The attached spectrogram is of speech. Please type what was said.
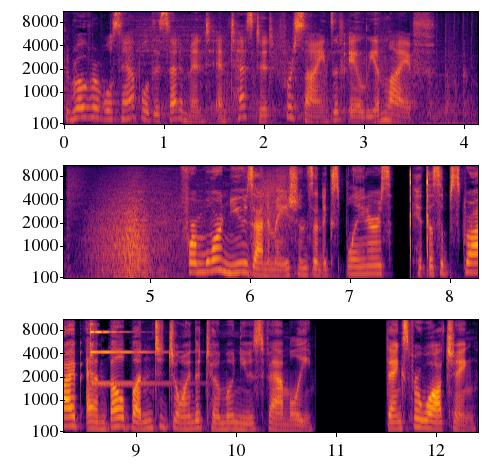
The rover will sample the sediment and test it for signs of alien life. For more news animations and explainers, hit the subscribe and bell button to join the Tomo News family. Thanks for watching.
